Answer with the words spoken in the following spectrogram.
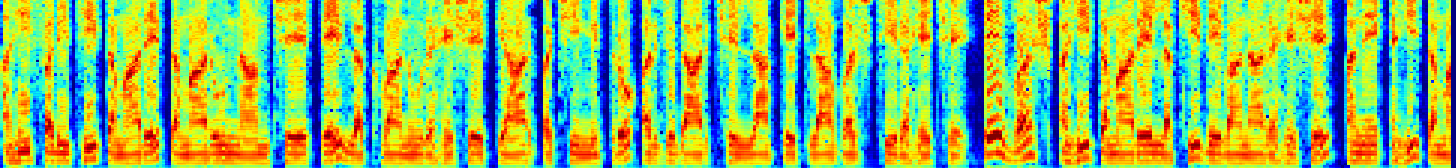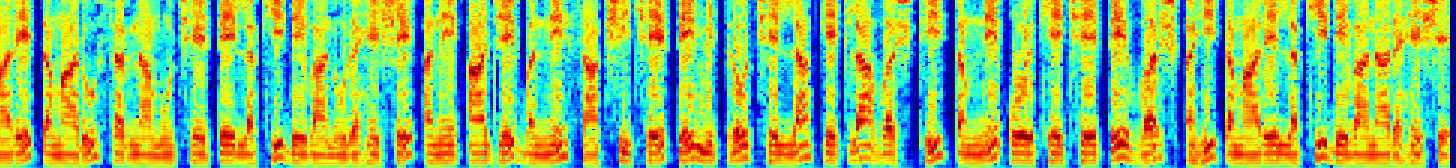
અહીં ફરીથી તમારે તમારું નામ છે તે લખવાનું રહેશે. ત્યાર પછી મિત્રો, અરજદાર છેલ્લા કેટલા વર્ષથી રહે છે? તે વર્ષ અહીં તમારે લખી દેવાના રહેશે અને અહીં તમારે તમારું સરનામું છે તે લખી દેવાનું રહેશે અને આ જે બંને સાક્ષી છે તે મિત્રો, છેલ્લા કેટલા વર્ષથી તમને ઓળખે છે તે વર્ષ અહીં તમારે લખી દેવાના રહેશે.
